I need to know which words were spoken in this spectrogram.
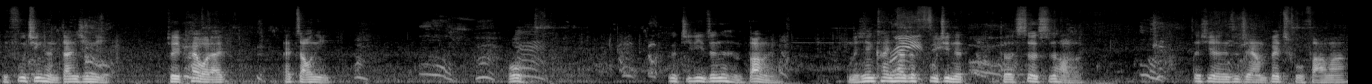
你父亲很担心你，所以派我来来找你。哦。这个基地真的很棒哎！我们先看一下这附近的的设施好了。这些人是怎样被处罚吗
